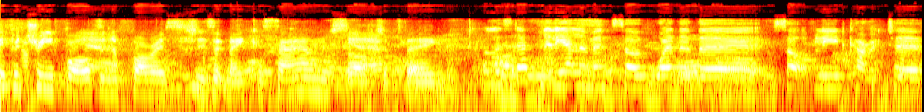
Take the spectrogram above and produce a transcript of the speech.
if a tree falls in a forest does it make a sound sort of thing? Well, there's definitely elements of whether the sort of lead character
